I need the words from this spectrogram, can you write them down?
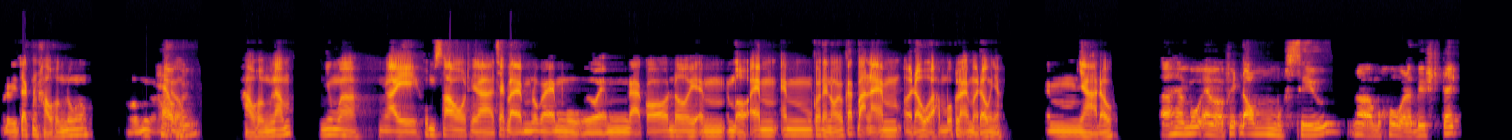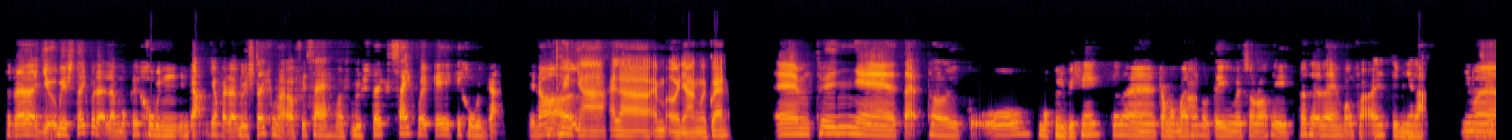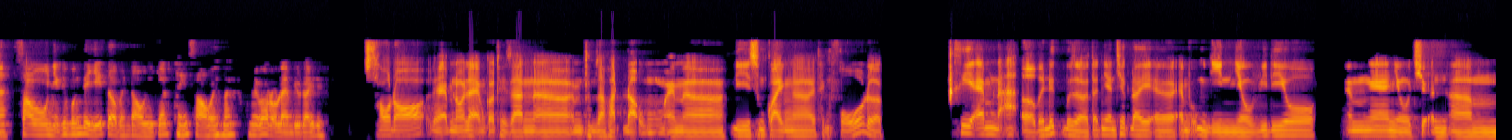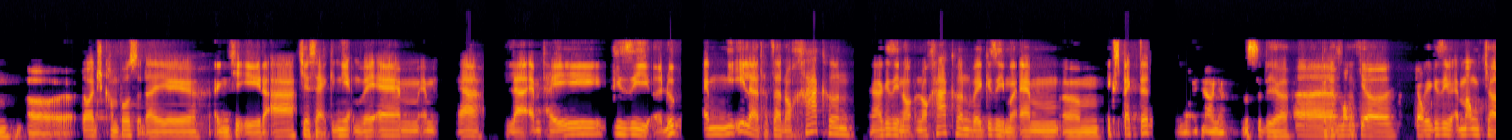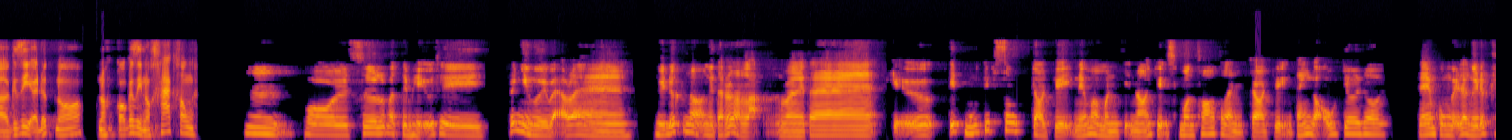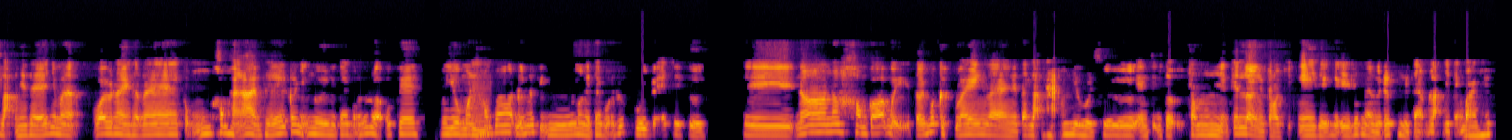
Bởi vì chắc hào hứng đúng không? Hào hứng. Hào hứng lắm. Nhưng mà ngày hôm sau thì là chắc là em lúc này em ngủ rồi em đã có nơi em em ở em em có thể nói với các bạn là em ở đâu? Ở Hamburg là em ở đâu nhỉ? Em nhà ở đâu? Ở Hamburg em ở phía đông một xíu nó ở một khu gọi là Billstedt thực ra là giữa Billstedt với lại là một cái khu bên, bên cạnh chứ không phải là Billstedt mà ở phía xa mà Billstedt sát với cái cái khu bên cạnh. Thì nó thuê ở- nhà hay là em ở nhà người quen em thuê nhà tạm thời của một người Việt khác tức là trong một ba tháng đầu tiên và sau đó thì có thể là em vẫn phải tìm nhà lại. Nhưng mà sau những cái vấn đề giấy tờ ban đầu thì chắc tháng sau em mới mới bắt đầu làm điều đấy đi. Sau đó để em nói là em có thời gian uh, em tham gia hoạt động em uh, đi xung quanh uh, thành phố được. Khi em đã ở bên Đức bây giờ tất nhiên trước đây uh, em cũng nhìn nhiều video em nghe nhiều chuyện um, ở Deutsche Campus ở đây anh chị đã chia sẻ kinh nghiệm với em. Em à, là em thấy cái gì ở Đức em nghĩ là thật ra nó khác hơn à, cái gì nó nó khác hơn với cái gì mà em um, expected. Nói nào nhỉ? À, mong chờ trong cái gì em mong chờ cái gì ở Đức nó nó có cái gì nó khác không? Ừ, hồi xưa lúc mà tìm hiểu thì rất nhiều người bảo là người Đức nó người ta rất là lạnh và người ta kiểu ít muốn tiếp xúc trò chuyện. Nếu mà mình chỉ nói chuyện small talk tức là trò chuyện tán gẫu chơi thôi thì em cũng nghĩ là người Đức lạnh như thế. Nhưng mà qua bên này thật ra cũng không hẳn ai làm thế. Có những người người ta vẫn rất là ok. Mặc dù mình ừ. không có đứng nói chuyện nhiều nhưng mà người ta vẫn rất vui vẻ tươi cười. Thì nó nó không có bị tới mức cực đoan là người ta lạnh hẳn như hồi xưa em tưởng tượng. Trong những cái lần trò chuyện nghe thì nghĩ lúc nào người Đức người ta cũng lạnh như tảng băng hết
